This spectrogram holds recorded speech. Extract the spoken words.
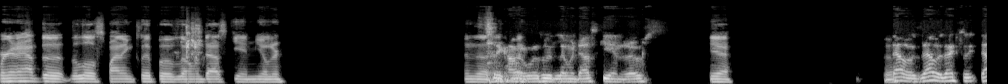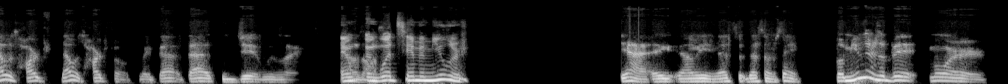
We're gonna have the the little smiling clip of Lewandowski and Mueller. And the, like how it was with Lewandowski and Rose. Yeah. Yeah. That was that was actually that was hard that was heartfelt like that that legit was like and, and what's him and Mueller? Yeah, I, mean that's that's what I'm saying. But Mueller's a bit more.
